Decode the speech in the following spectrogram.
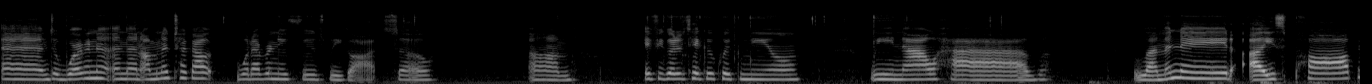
And we're gonna, and then I'm gonna check out whatever new foods we got. So, um, if you go to take a quick meal, we now have lemonade, ice pop,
